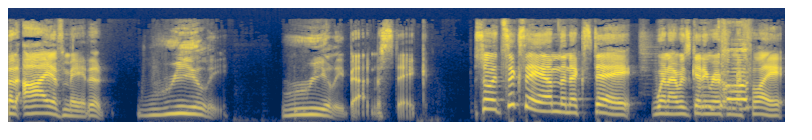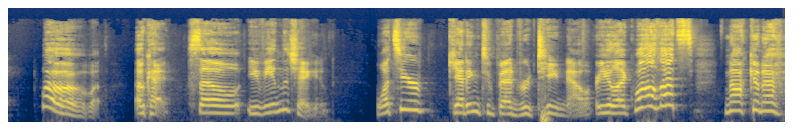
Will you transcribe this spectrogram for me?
But I have made a really, really bad mistake. So at 6 a.m. the next day, when I was getting Oh, ready for my flight, whoa, whoa, whoa. Okay, so you've eaten the chicken. What's your getting to bed routine now? Are you like, well, that's not gonna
